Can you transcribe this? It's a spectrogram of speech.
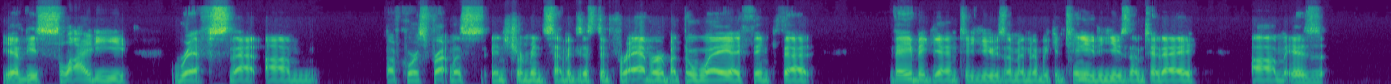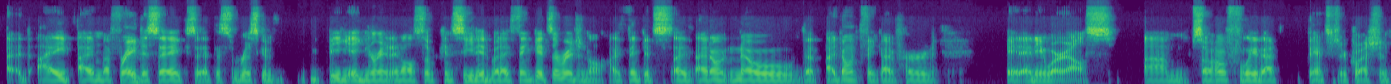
you have these slidey riffs that um of course, fretless instruments have existed forever, but the way I think that they began to use them and we continue to use them today um, is I I'm afraid to say at this risk of being ignorant and also conceited, but I think it's original. I think it's I, I don't know that I don't think I've heard it anywhere else. Um, so hopefully that answers your question.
